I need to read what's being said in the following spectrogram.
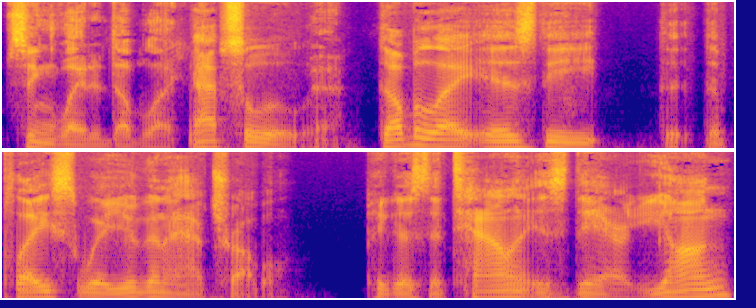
single A to double A. Absolutely. Double A is the, the, the place where you're going to have trouble because the talent is there. Young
